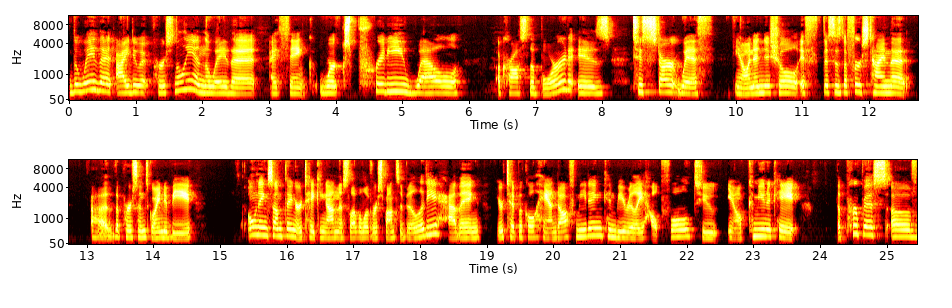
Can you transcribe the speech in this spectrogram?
the way that I do it personally and the way that I think works pretty well across the board is to start with, you know, an initial if this is the first time that uh, the person's going to be owning something or taking on this level of responsibility, having your typical handoff meeting can be really helpful to, you know, communicate the purpose of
